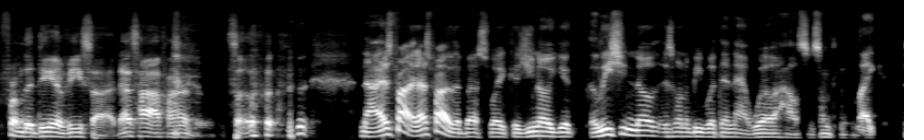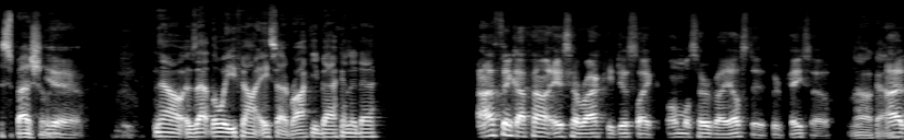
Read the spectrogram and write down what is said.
from the DMV side. That's how I find them. So Nah, it's probably that's probably the best way because you know you at least you know it's going to be within that wheelhouse or something like it, especially. yeah, Now, is that the way you found ASAP Rocky back in the day? I think I found ASAP Rocky just like almost everybody else did through Peso. Okay. I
